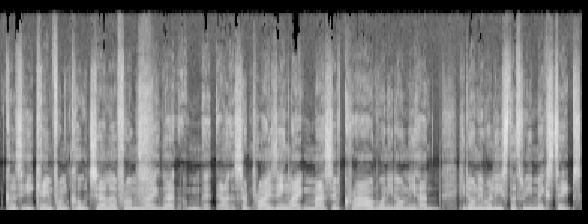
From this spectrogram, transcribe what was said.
because he came from Coachella from like that um, uh, surprising like massive crowd when he'd only had he'd only released the three mixtapes,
